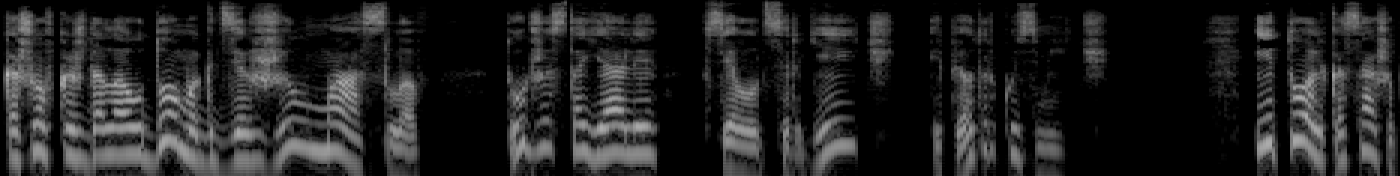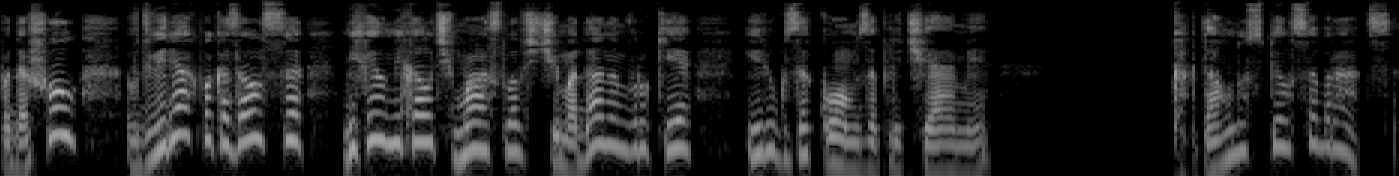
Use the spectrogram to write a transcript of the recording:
Кошовка ждала у дома, где жил Маслов. Тут же стояли Всеволод Сергеевич и Петр Кузьмич. И только Саша подошел, в дверях показался Михаил Михайлович Маслов с чемоданом в руке и рюкзаком за плечами. Когда он успел собраться?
